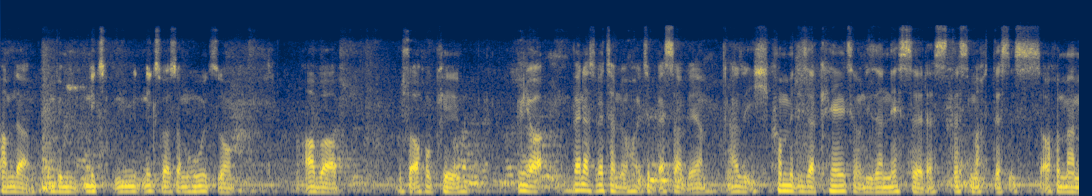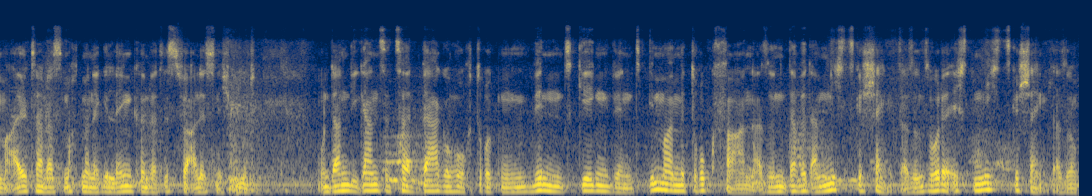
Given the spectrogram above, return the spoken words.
haben da nichts was am Hut. So. Aber ist auch okay. Ja, wenn das Wetter nur heute besser wäre. Also ich komme mit dieser Kälte und dieser Nässe, das, das macht, das ist auch in meinem Alter, das macht meine Gelenke, das ist für alles nicht gut. Und dann die ganze Zeit Berge hochdrücken, Wind, Gegenwind, immer mit Druck fahren. Also da wird einem nichts geschenkt. Also uns wurde echt nichts geschenkt. Also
